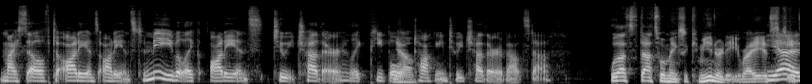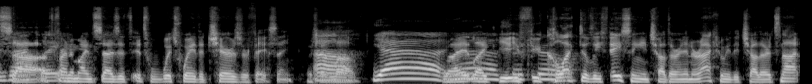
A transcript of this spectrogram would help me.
myself to audience, audience to me, but like audience to each other, like people Yeah. talking to each other about stuff. Well, that's that's what makes a community, right? It's, Yeah, it's uh, a friend of mine says it's it's which way the chairs are facing, which I Uh, love. Yeah. Right? yeah, like you, so if you're true. collectively facing each other and interacting with each other, it's not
